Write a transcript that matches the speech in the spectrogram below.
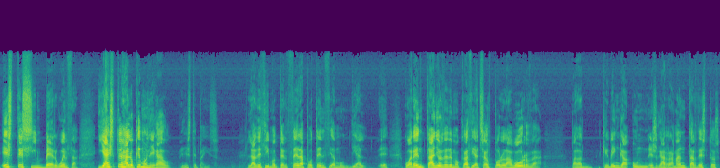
Este es sinvergüenza. Y a esto es a lo que hemos llegado en este país. La decimotercera potencia mundial. ¿eh? 40 años de democracia echados por la borda para que venga un esgarramantas de estos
